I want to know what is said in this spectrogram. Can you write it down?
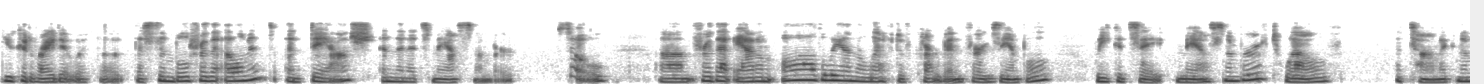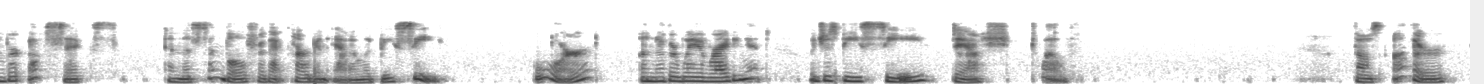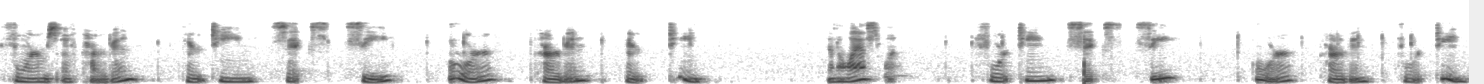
you could write it with the, the symbol for the element, a dash, and then its mass number. So um, for that atom all the way on the left of carbon, for example, we could say mass number of 12, atomic number of 6, and the symbol for that carbon atom would be C. Or another way of writing it would just be C dash 12 those other forms of carbon, 13,6C or carbon 13. And the last one, 14,6C or carbon 14.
